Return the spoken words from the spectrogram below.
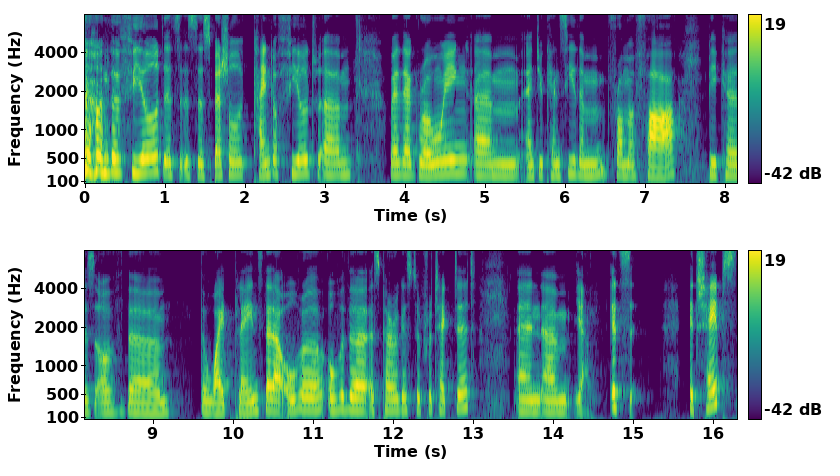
on the field. It's, it's a special kind of field um, where they're growing, um, and you can see them from afar because of the the white planes that are over over the asparagus to protect it. And um, yeah, it's it shapes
